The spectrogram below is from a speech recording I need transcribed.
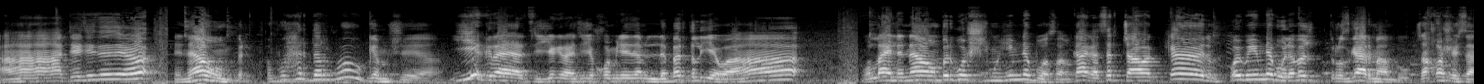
ئاها دێ لەناو ناوم برد بۆ هەر دەڕوا و گەمژەیە یەکرایەتی یەکرایەتی خۆمی لێدەم لەبەر دڵیەوە وڵی لە ناوم بر بۆشی مهم نەبووەسم کاگە سەر چاوەکەرم وی مهم نەبوو لەمەش ڕزگارمان بوو چا خۆشەیسا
